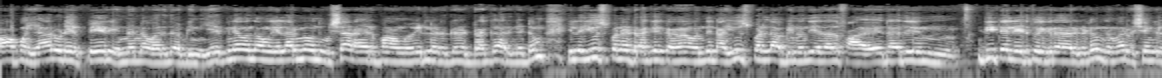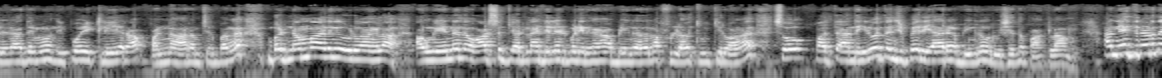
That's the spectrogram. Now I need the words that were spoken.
பார்ப்போம் யாருடைய பேர் என்னென்ன வருது அப்படின்னு ஏற்கனவே வந்து அவங்க எல்லாருமே வந்து உஷாராயிருப்பாங்க. அவங்க வீட்டில் இருக்கிற ட்ரக்காக இருக்கட்டும் இல்லை யூஸ் பண்ண ட்ரக்குக்காக வந்து நான் யூஸ் பண்ணல அப்படின்னு வந்து ஏதாவது ஏதாவது டீட்டெயில் எடுத்து வைக்கிறதா இருக்கட்டும் இந்த மாதிரி விஷயங்கள் எல்லாத்தையுமே வந்து போய் கிளியராக பண்ண ஆரம்பிச்சிருப்பாங்க. பட் நம்ம ஆளுங்க விடுவாங்களா? அவங்க என்னென்ன வாட்ஸ்அப் சாட்லாம் டிலேட் பண்ணியிருக்காங்க அப்படிங்கிறதெல்லாம் ஃபுல்லாக தூக்கிடுவாங்க. ஸோ பத்து அந்த இருபத்தஞ்சு பேர் யார் அப்படிங்கிற ஒரு விஷயத்த பார்க்கலாம். நேற்று நடந்த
